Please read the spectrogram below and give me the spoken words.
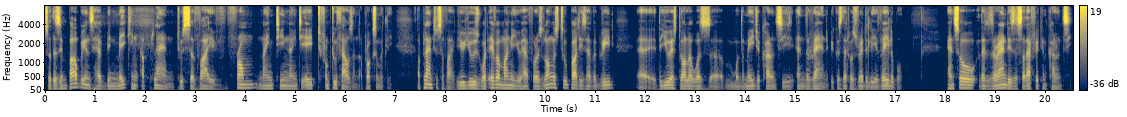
So the Zimbabweans have been making a plan to survive from 1998 from 2000 approximately. A plan to survive. You use whatever money you have for as long as two parties have agreed. Uh, the US dollar was uh, one of the major currency and the rand because that was readily available. And so the, the rand is a South African currency.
